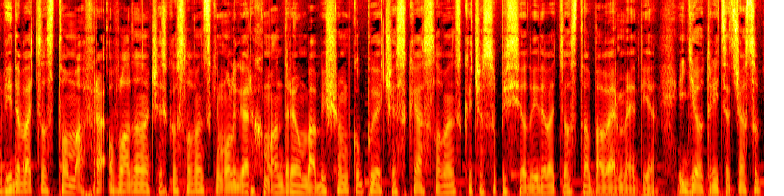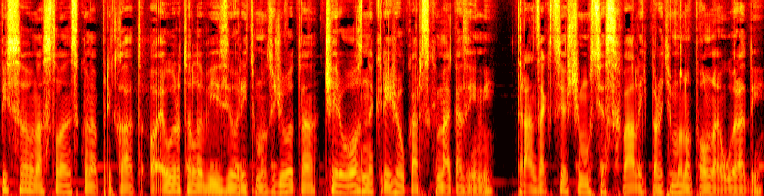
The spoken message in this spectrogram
Vydavateľstvo Mafra, ovládané československým oligarchom Andrejom Babišom, kupuje české a slovenské časopisy od vydavateľstva Baver Media. Ide o 30 časopisov, na Slovensku napríklad o Eurotelevíziu, Rytmus života či rôzne krížovkárske magazíny. Transakciu ešte musia schváliť protimonopolné úrady.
